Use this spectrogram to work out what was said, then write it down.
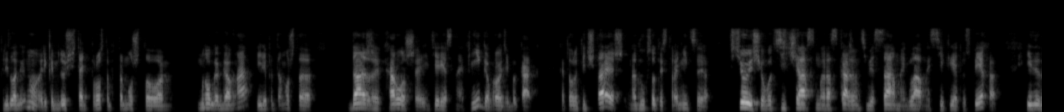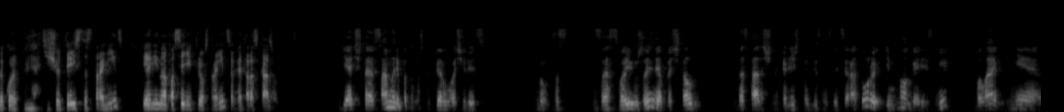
предлаг... ну, рекомендуешь читать просто потому, что много говна или потому что даже хорошая, интересная книга, вроде бы как, которую ты читаешь на 200 странице, все еще вот сейчас мы расскажем тебе самый главный секрет успеха, и ты такой, блядь, еще 300 страниц, и они на последних трех страницах это рассказывают. Я читаю summary, потому что в первую очередь ну, за, за свою жизнь я прочитал достаточное количество бизнес-литературы, и многое из них была не,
